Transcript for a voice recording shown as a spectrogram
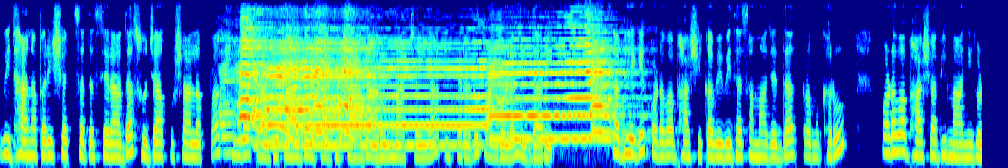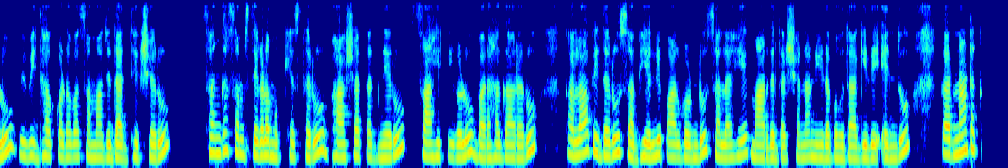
ವಿಧಾನ ಪರಿಷತ್ ಸದಸ್ಯರಾದ ಸುಜಾ ಕುಶಾಲಪ್ಪ, ಕ್ರೀಡಾ ಪ್ರಾಧಿಕಾರದ ಉಪಾಧ್ಯಕ್ಷರಾದ ಅರುಣ್ ಮಾಚಯ್ಯ ಇತರರು ಪಾಲ್ಗೊಳ್ಳಲಿದ್ದಾರೆ. ಸಭೆಗೆ ಕೊಡವ ಭಾಷಿಕ ವಿವಿಧ ಸಮಾಜದ ಪ್ರಮುಖರು, ಕೊಡವ ಭಾಷಾಭಿಮಾನಿಗಳು, ವಿವಿಧ ಕೊಡವ ಸಮಾಜದ ಅಧ್ಯಕ್ಷರು ಸಂಘ ಸಂಸ್ಥೆಗಳ ಮುಖ್ಯಸ್ಥರು, ಭಾಷಾ ತಜ್ಞರು, ಸಾಹಿತಿಗಳು, ಬರಹಗಾರರು, ಕಲಾವಿದರು ಸಭೆಯಲ್ಲಿ ಪಾಲ್ಗೊಂಡು ಸಲಹೆ, ಮಾರ್ಗದರ್ಶನ ನೀಡಬಹುದಾಗಿದೆ ಎಂದು ಕರ್ನಾಟಕ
